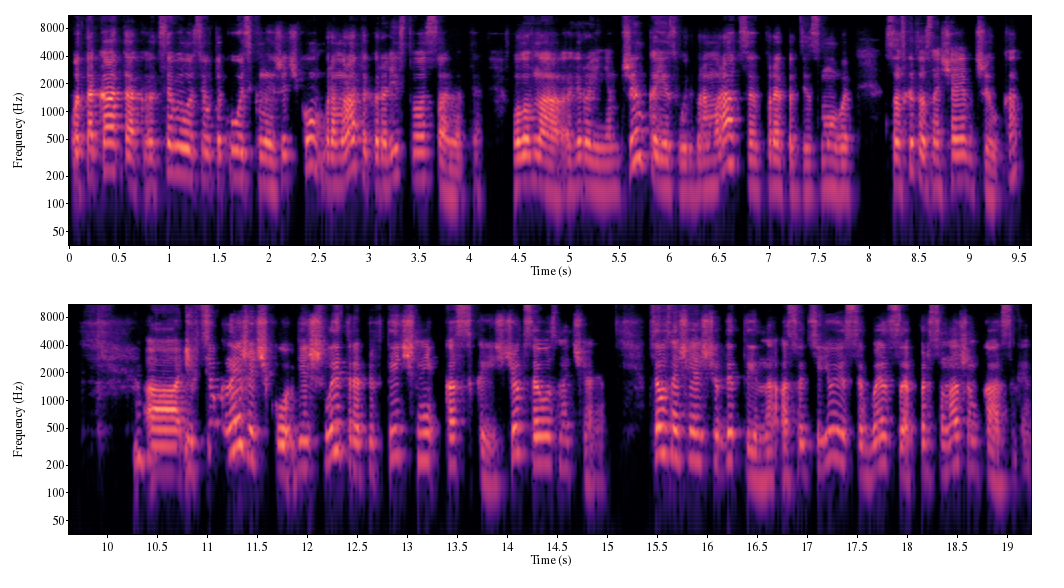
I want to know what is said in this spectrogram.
Отака, так, це вилося в таку ось книжечку Брамара та Королівство Асаміти. Головна героїня бджилка, її звуть Брамара, це в перекладі з мови санскриту означає бджилка. Мгм. А, і в цю книжечку війшли терапевтичні казки. Що це означає? Це означає, що дитина асоціює себе з персонажем казки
